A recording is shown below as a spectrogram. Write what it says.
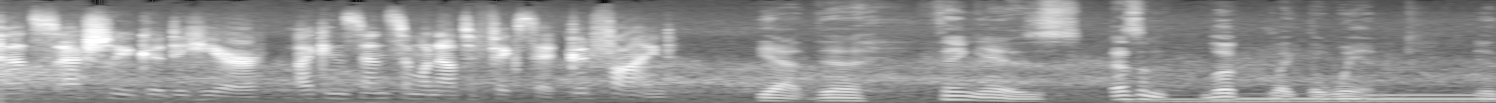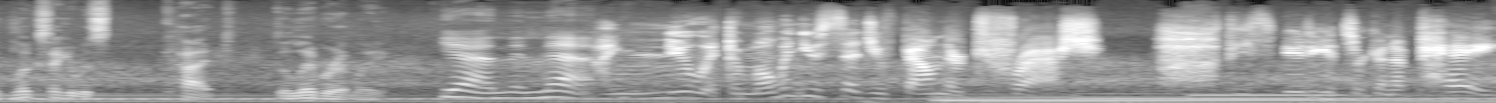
That's actually good to hear. I can send someone out to fix it. Good find. Yeah, the thing is, it doesn't look like the wind. It looks like it was cut deliberately. Yeah, and then that. I knew it the moment you said you found their trash. These idiots are gonna pay.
